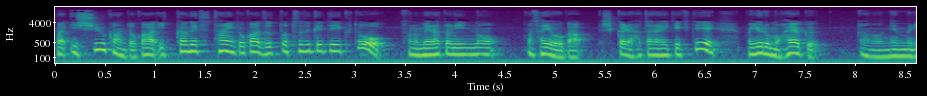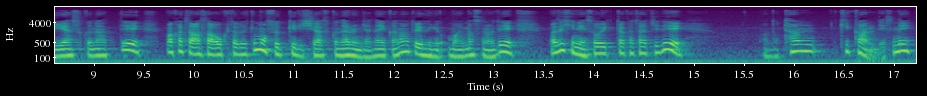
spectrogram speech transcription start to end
まあ、1週間とか1ヶ月単位とかずっと続けていくとそのメラトニンの作用がしっかり働いてきて、まあ、夜も早くあの眠りやすくなって、まあ、かつ朝起きた時もすっきりしやすくなるんじゃないかなというふうに思いますので、まあ、ぜひねそういった形であの短期間ですね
